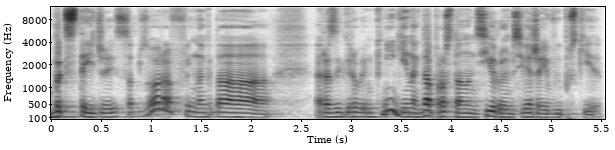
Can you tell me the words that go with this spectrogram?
бэкстейджи с обзоров, иногда разыгрываем книги, иногда просто анонсируем свежие выпуски.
